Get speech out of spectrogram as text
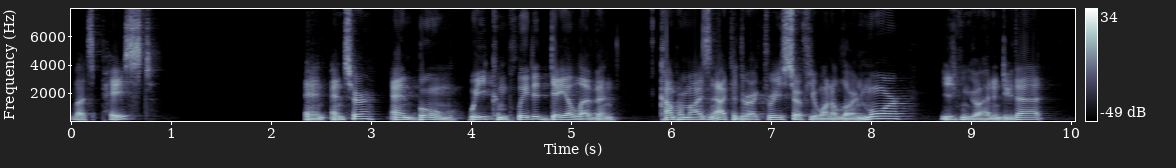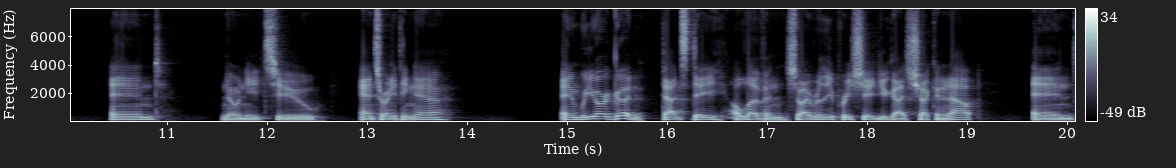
let's paste and enter. And boom, we completed day 11. Compromise an Active Directory. So if you want to learn more, you can go ahead and do that. And no need to answer anything there. And we are good. That's day 11. So I really appreciate you guys checking it out. And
